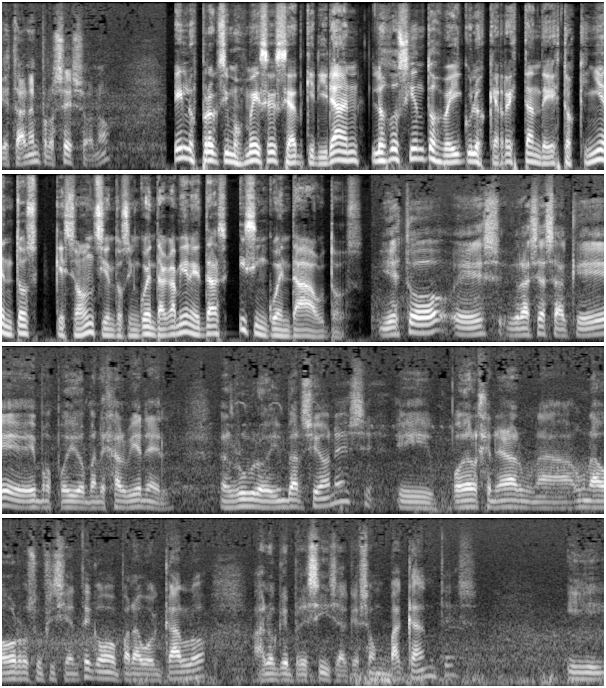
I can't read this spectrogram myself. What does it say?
que están en proceso, ¿no? En los próximos meses se adquirirán los 200 vehículos que restan de estos 500, que son 150 camionetas y 50 autos. Y esto es gracias a que hemos podido manejar bien el, el rubro de inversiones y poder generar una, un ahorro suficiente como para volcarlo a lo que precisa, que son vacantes y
